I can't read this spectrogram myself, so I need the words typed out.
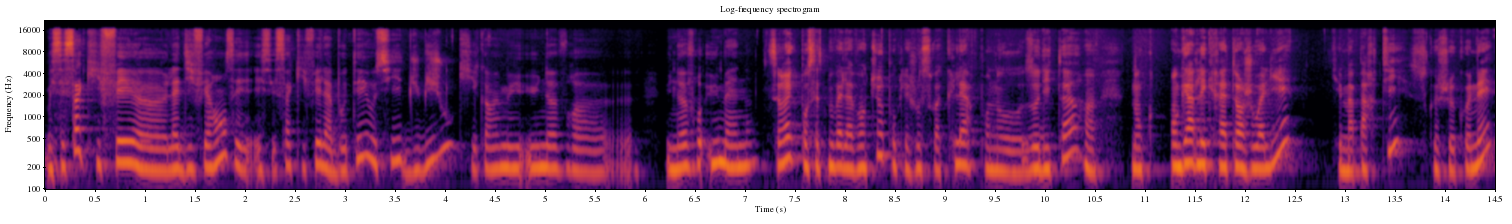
Mais c'est ça qui fait euh, la différence et, et c'est ça qui fait la beauté aussi du bijou, qui est quand même une œuvre, une œuvre humaine. C'est vrai que pour cette nouvelle aventure, pour que les choses soient claires pour nos auditeurs, donc on garde les créateurs joailliers, qui est ma partie, ce que je connais,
